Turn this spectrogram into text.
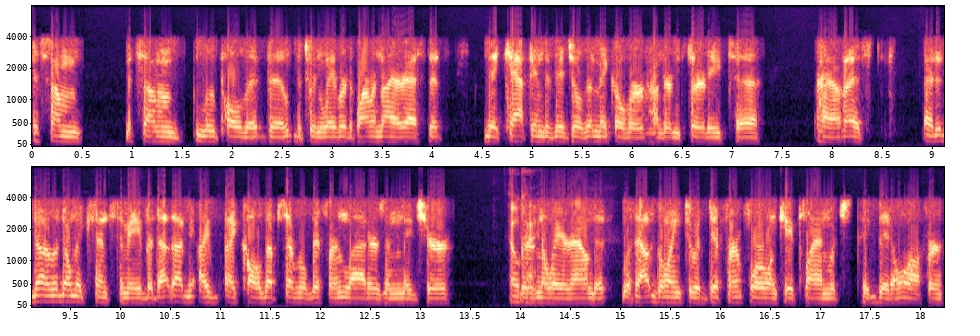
it's some it's some loophole that the between Labor Department and IRS that they cap individuals that make over 130 to. I don't know. It's, it don't, it don't make sense to me, but that, I, mean, I, I called up several different ladders and made sure Okay. there's no way around it without going to a different 401k plan, which they, they don't offer.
